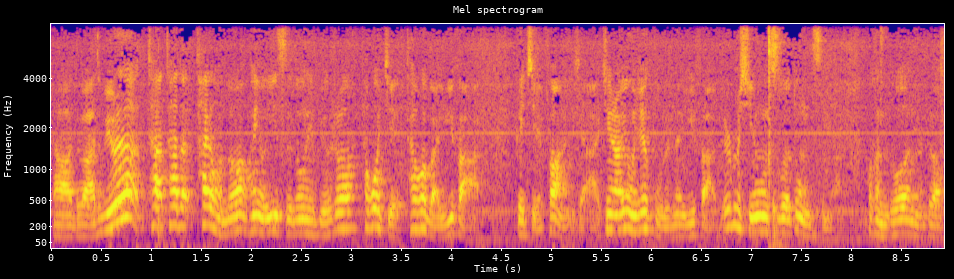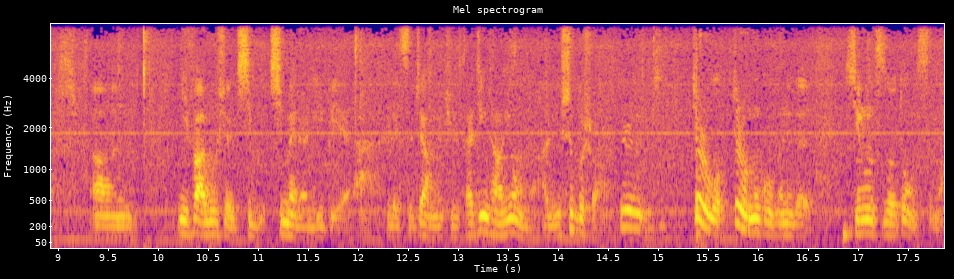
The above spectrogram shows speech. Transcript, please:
然后对吧？比如说他他的他有很多很有意思的东西，比如说他会解他会把语法给解放一下，经常用一些古人的语法，比如什么形容词和动词嘛，有很多呢，对吧？嗯，一发如雪凄凄美的离别啊，类似这样的句子，他经常用的啊，屡试不爽，就是就是我就是我们古文里的形容词做动词嘛。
